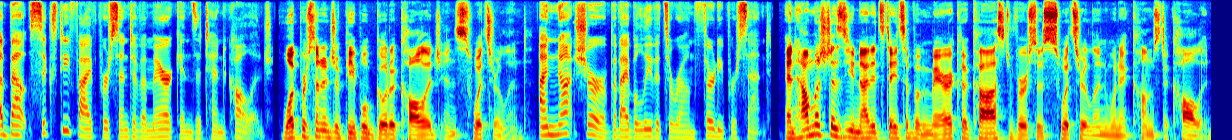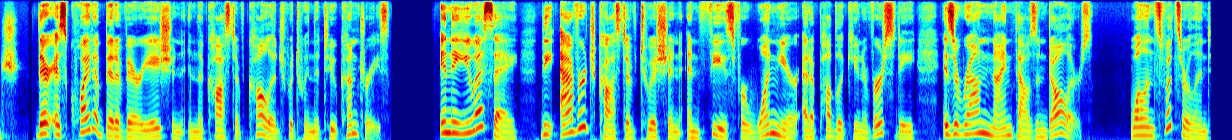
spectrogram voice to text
About 65% of Americans attend college. What percentage of people go to college in Switzerland? I'm not sure, but I believe it's around 30%. And how much does the United States of America cost versus Switzerland when it comes to college? There is quite a bit of variation in the cost of college between the two countries. In the USA, the average cost of tuition and fees for one year at a public university is around $9,000, while in Switzerland,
